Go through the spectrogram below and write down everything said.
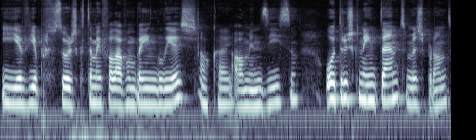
E havia professores que também falavam bem inglês, Ok. ao menos isso. Outros que nem tanto, mas pronto,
